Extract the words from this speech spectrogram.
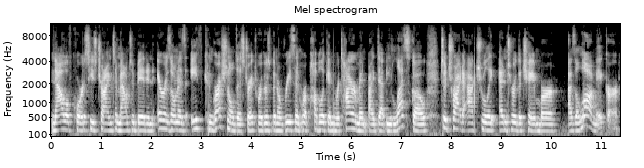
Now, of course, he's trying to mount a bid in Arizona's 8th congressional district, where there's been a recent Republican retirement by Debbie Lesko, to try to actually enter the chamber as a lawmaker.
